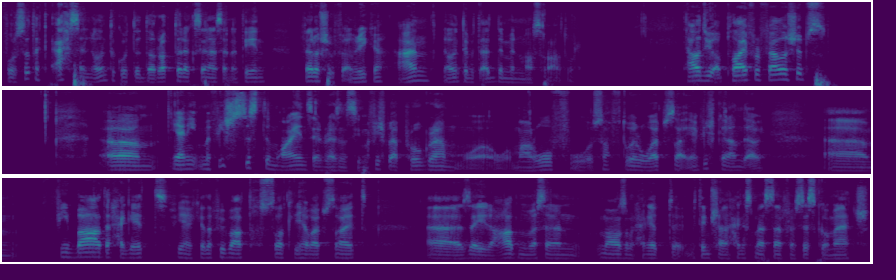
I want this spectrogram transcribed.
فرصتك أحسن لو انت كنت اتدربت لك سنة سنتين fellowship في أمريكا عن لو انت بتقدم من مصر على طول How do you apply for fellowships? يعني مفيش system معين زي ال residency مفيش بقى program ومعروف و software و website يعني مفيش الكلام ده قوي في بعض الحاجات فيها كده في بعض التخصصات ليها website آه، زي العظم مثلا معظم الحاجات بتمشي على حاجة اسمها سان فرانسيسكو ماتش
